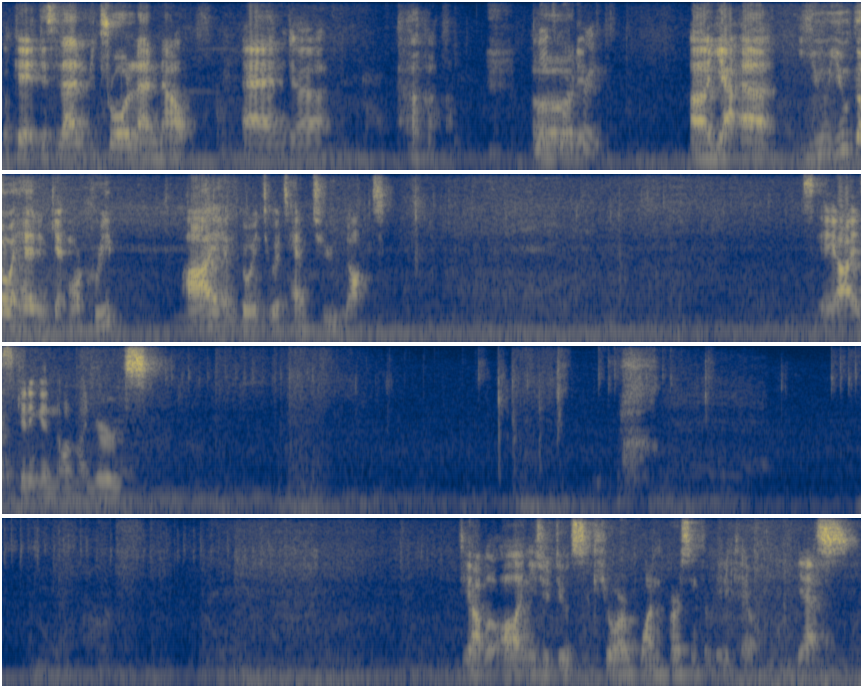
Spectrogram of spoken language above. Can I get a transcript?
Okay, this land be troll land now, and uh, Needs more dear. creep. Uh, yeah, uh, you you go ahead and get more creep. I am going to attempt to not. This AI is getting in on my nerves. Diablo, all I need you to do is secure one person for me to kill. Yes.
